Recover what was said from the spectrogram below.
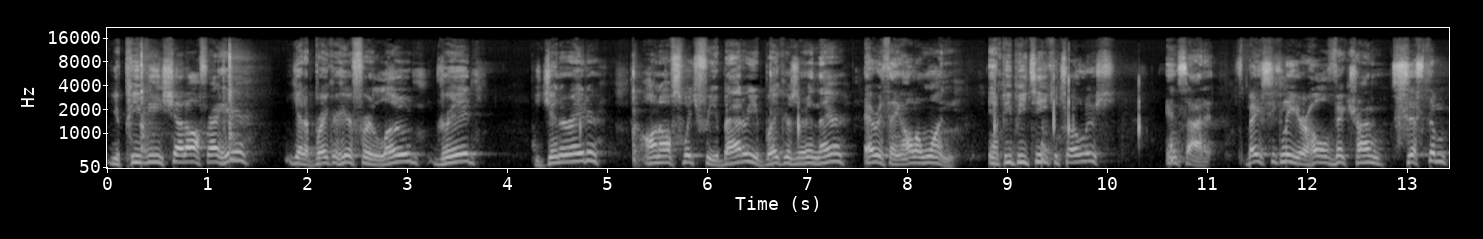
your PV shut off right here. You got a breaker here for load, grid, your generator, on off switch for your battery, your breakers are in there, everything all in one. MPPT controllers inside it. It's basically your whole Victron system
